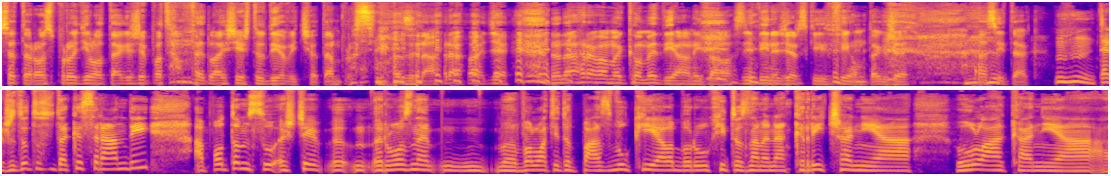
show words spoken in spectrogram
sa to rozprudilo tak, že potom vedľajšie štúdiovi, čo tam prosím vás nahrávate. No nahrávame komediálny, vlastne tínedžerský film, takže asi tak. Mhm, takže toto sú také srandy a potom sú ešte e, rôzne, voláte to pazvuky alebo rúchy, to znamená kričania, hulákania a,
